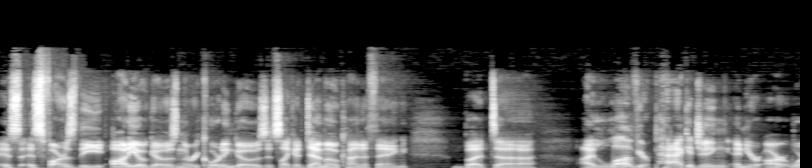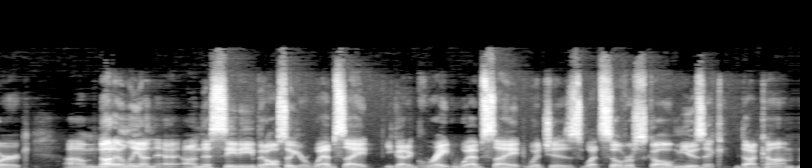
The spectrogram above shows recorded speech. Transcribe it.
as as far as the audio goes and the recording goes, it's like a demo kind of thing. But uh, I love your packaging and your artwork. Um, not only on uh, on this CD, but also your website. You got a great website, which is what silverskullmusic.com.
